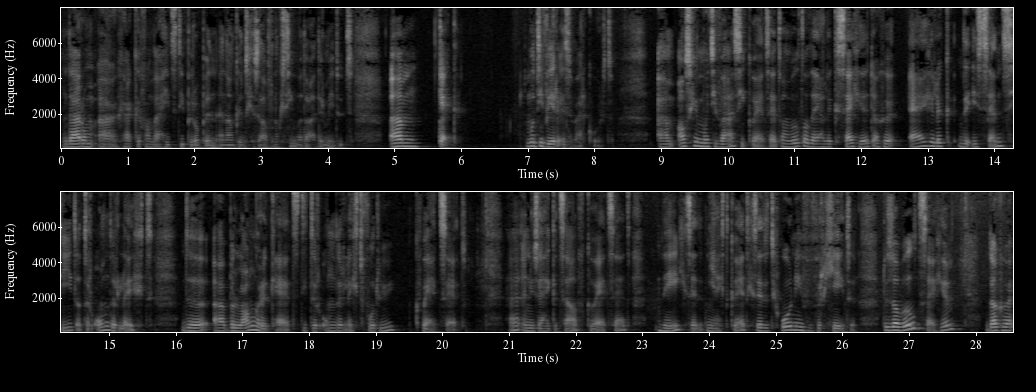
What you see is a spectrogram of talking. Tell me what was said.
En daarom uh, ga ik er vandaag iets dieper op in en dan kunt je zelf nog zien wat je ermee doet. Um, kijk, motiveren is een werkwoord. Um, als je motivatie kwijt bent, dan wil dat eigenlijk zeggen dat je eigenlijk de essentie dat eronder ligt, de uh, belangrijkheid die eronder ligt voor u, kwijt bent. En nu zeg ik het zelf, kwijt bent. Nee, je bent het niet echt kwijt, je bent het gewoon even vergeten. Dus dat wil zeggen dat je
